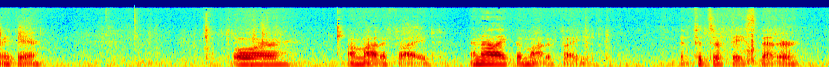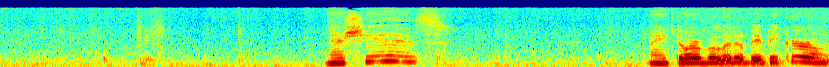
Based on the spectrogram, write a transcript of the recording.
Right there. Or a modified. And I like the modified. It fits her face better. There she is. My adorable little baby girl.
